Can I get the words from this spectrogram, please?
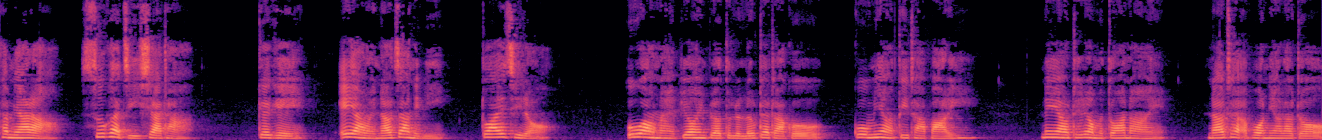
ခမည်းတာစူးခတ်ကြီးရှာထားကဲကဲအဲ့ရဝင်နောက်ကျနေပြီတွားရချီတော့ဦးအောင်နိုင်ပြောရင်ပြောသလိုလှုပ်တတ်တာကို ကိုမင်းအောင်သိထားပါရီနှစ်ယောက်ထဲတော့မသွားနိုင်နောက်ထပ်အပေါ်ညလောက်တော့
